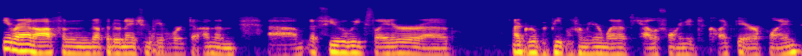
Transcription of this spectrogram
he ran off and got the donation paperwork done. And um, a few weeks later, uh, a group of people from here went up to California to collect the airplane,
